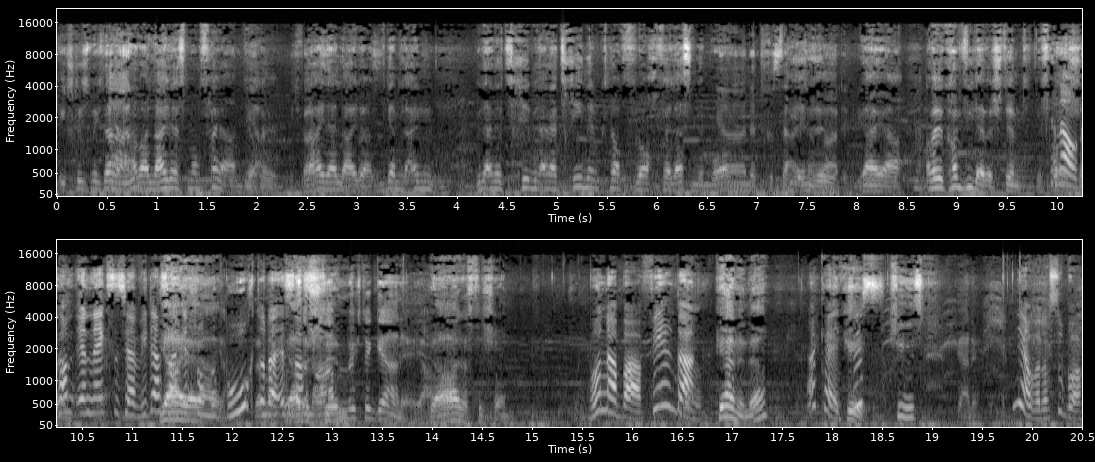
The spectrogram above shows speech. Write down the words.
ich schließe mich da Ja, an. aber leider ist morgen Feierabend, Ja, Jochel. ich weiß. leider, leider. Wieder mit einem mit einer, mit einer Träne im Knopfloch verlassen wir morgen Ja, der triste die Insel. Ja, ja. Aber wir kommen wieder bestimmt. Genau, kommt ihr nächstes Jahr wieder? Ja, Seid ihr schon ja. gebucht oder ist Ja, das das stimmt. haben möchte, gerne. Ja. Ja, das wird schon. Wunderbar, vielen Dank. Gerne, ne? Okay, Okay. tschüss. Tschüss. Gerne. Ja, war doch super.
